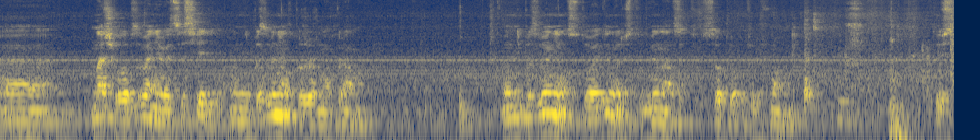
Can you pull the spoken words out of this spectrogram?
э, начал обзванивать соседей. Он не позвонил в пожарную охрану. Он не позвонил 101 или 112 сотового телефона. То есть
